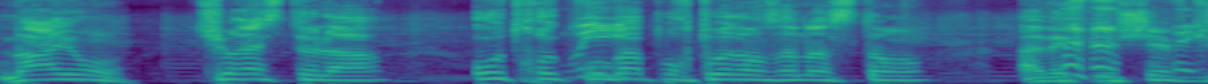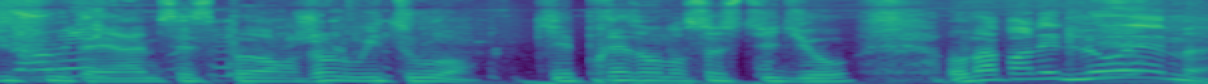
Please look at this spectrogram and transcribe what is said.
Marion, tu restes là. Autre combat pour toi dans un instant avec le chef du foot à RMC Sport, Jean-Louis Tour, qui est présent dans ce studio. On va parler de l'OM.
